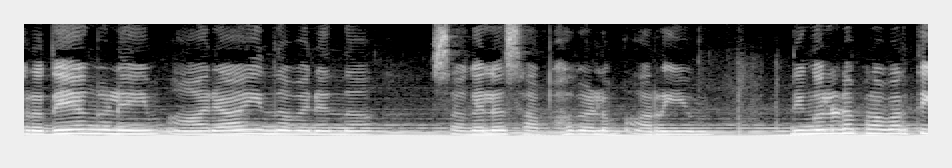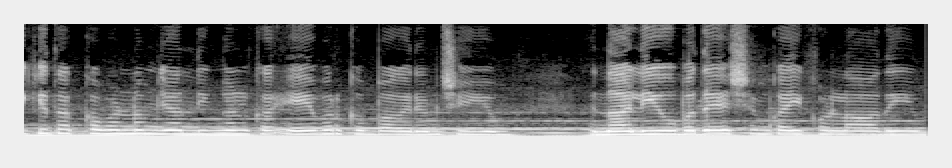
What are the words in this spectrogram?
ഹൃദയങ്ങളെയും ആരായുന്നവനെന്ന് സകല സഭകളും അറിയും. നിങ്ങളുടെ പ്രവർത്തിക്ക് തക്കവണ്ണം ഞാൻ നിങ്ങൾക്ക് ഏവർക്കും പകരം ചെയ്യും. എന്നാൽ ഈ ഉപദേശം കൈക്കൊള്ളാതെയും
